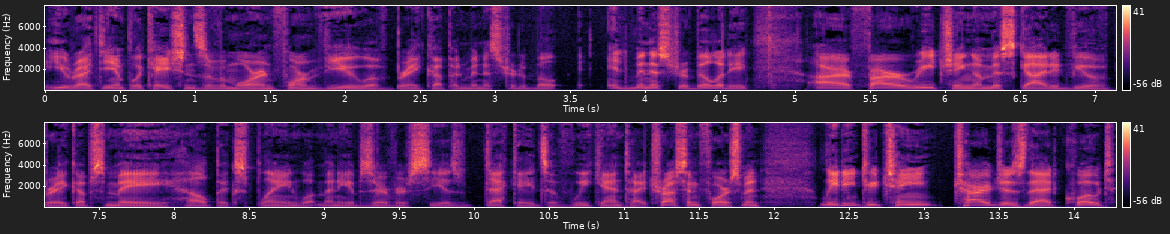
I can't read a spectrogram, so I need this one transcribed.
You write the implications of a more informed view of breakup administrability are far reaching. A misguided view of breakups may help explain what many observers see as decades of weak antitrust enforcement, leading to cha- charges that, quote,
